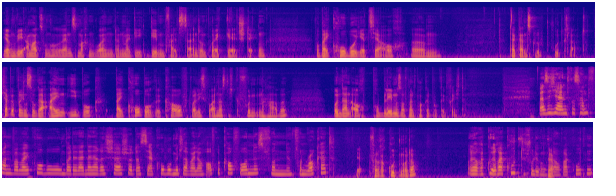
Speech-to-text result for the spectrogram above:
irgendwie Amazon-Konkurrenz machen wollen und dann mal gegebenenfalls da in so ein Projekt Geld stecken. Wobei Kobo jetzt ja auch ähm, da ganz gut, gut klappt. Ich habe übrigens sogar ein E-Book bei Kobo gekauft, weil ich es woanders nicht gefunden habe und dann auch problemlos auf mein Pocketbook gekriegt. Was ich ja interessant fand, war bei Kobo, bei deiner Recherche, dass ja Kobo mittlerweile auch aufgekauft worden ist von, von Rocket. Ja, von Rakuten, oder? Oder Raku Rakuten, Entschuldigung, ja. genau, Rakuten.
